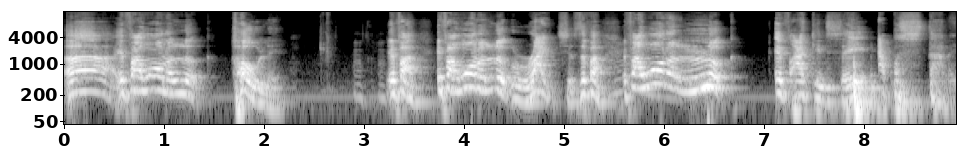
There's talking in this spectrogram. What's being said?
uh, if I want to look holy. If I if I want to look righteous. If I if I want to look if I can say apostolic.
